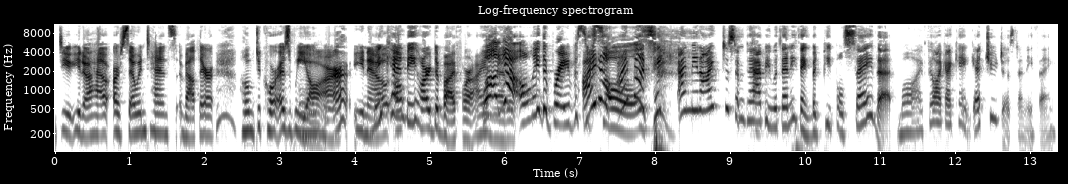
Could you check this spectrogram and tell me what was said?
do, you know, have, are so intense about their home decor as we are. You know, we can be hard to buy for. I Well, admit yeah, only the bravest of I don't. I'm not. Pick, I mean, I just am happy with anything. But people say that. Well, I feel like I can't get you just anything.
